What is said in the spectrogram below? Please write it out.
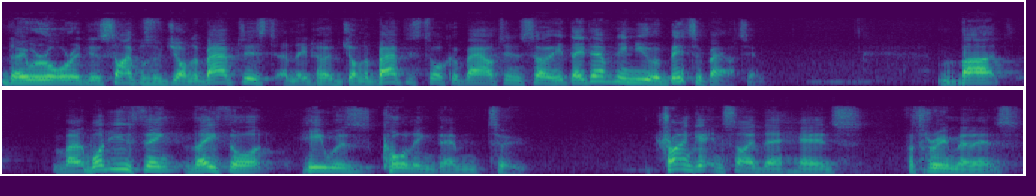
they were already disciples of John the Baptist, and they'd heard John the Baptist talk about him, so they definitely knew a bit about him. But, but what do you think they thought he was calling them to? Try and get inside their heads for three minutes,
